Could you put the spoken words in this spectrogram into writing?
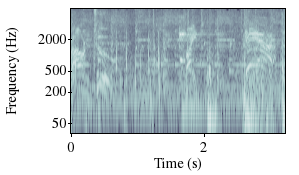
Round two. Fight. Here!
